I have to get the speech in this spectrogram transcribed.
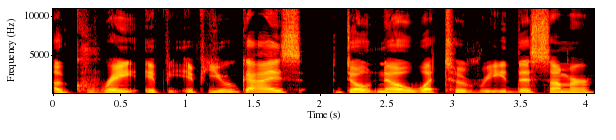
a great if if you guys don't know what to read this summer,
